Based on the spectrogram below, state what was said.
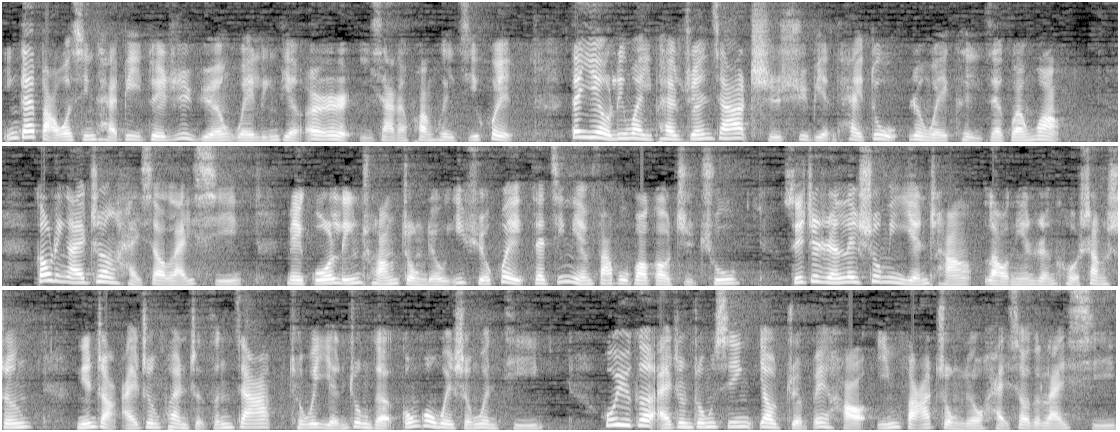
应该把握新台币对日元为零点二二以下的换汇机会。但也有另外一派专家持续贬态度，认为可以再观望。高龄癌症海啸来袭，美国临床肿瘤医学会在今年发布报告指出，随着人类寿命延长，老年人口上升，年长癌症患者增加，成为严重的公共卫生问题。呼吁各癌症中心要准备好引发肿瘤海啸的来袭。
